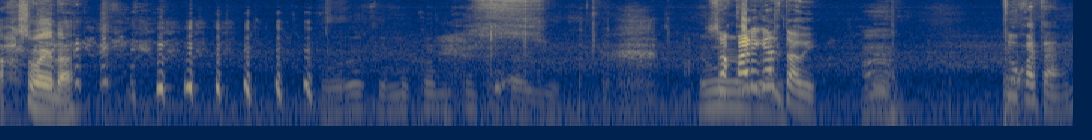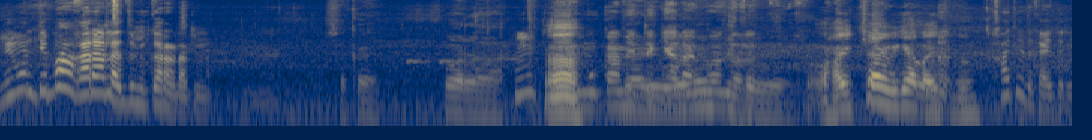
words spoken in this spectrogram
हसवायला. सकाळी गेलता वे हा. तो कथा मी म्हणते भागार आला तुम्ही कराडात सकाळ. हा मुक्काम इथं हाय चावी गेला इथून खाते काहीतरी.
